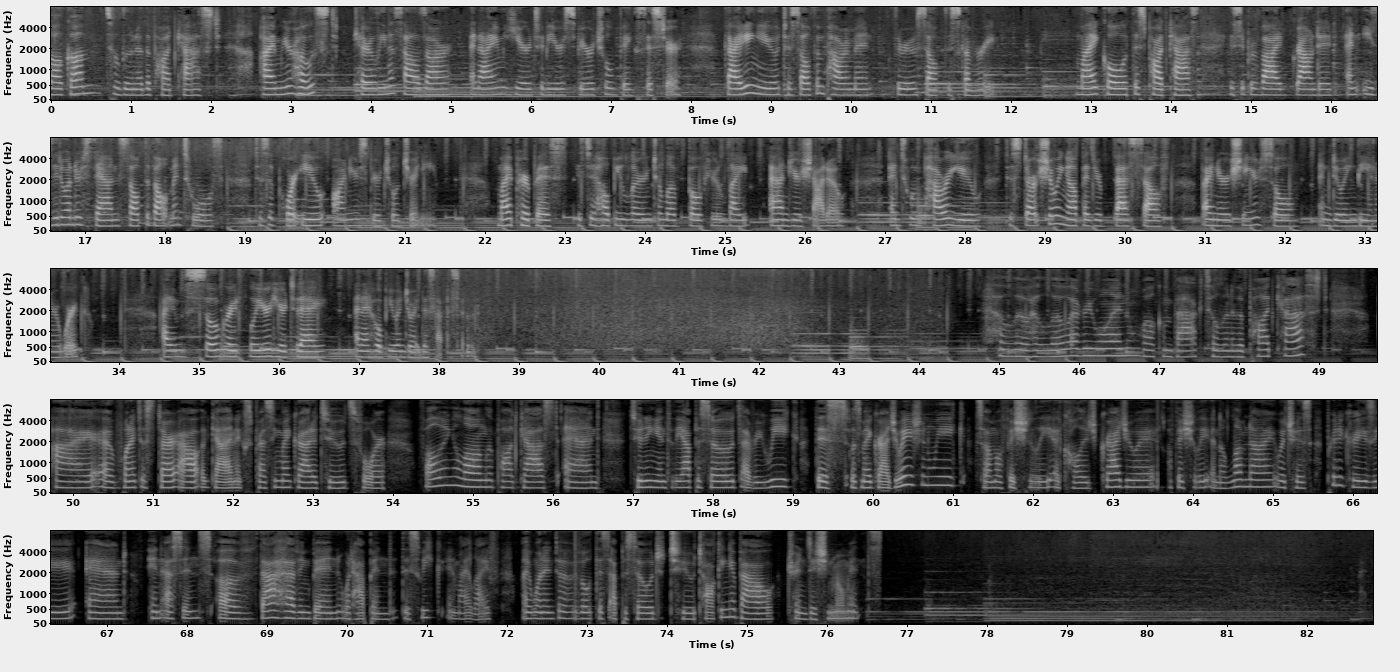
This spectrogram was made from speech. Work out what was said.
Welcome to Luna the podcast. I'm your host, Carolina Salazar, and I am here to be your spiritual big sister, guiding you to self empowerment through self discovery. My goal with this podcast is to provide grounded and easy to understand self development tools to support you on your spiritual journey. My purpose is to help you learn to love both your light and your shadow, and to empower you to start showing up as your best self by nourishing your soul and doing the inner work. I am so grateful you're here today, and I hope you enjoyed this episode. Hello, hello, everyone. Welcome back to Luna the podcast. I wanted to start out again expressing my gratitudes for following along the podcast and tuning into the episodes every week. This was my graduation week, so I'm officially a college graduate, officially an alumni, which is pretty crazy. And in essence of that having been what happened this week in my life, I wanted to devote this episode to talking about transition moments.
